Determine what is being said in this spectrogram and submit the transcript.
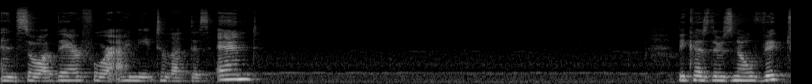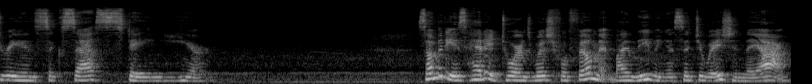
And so therefore I need to let this end because there's no victory and success staying here. Somebody is headed towards wish fulfillment by leaving a situation they are.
